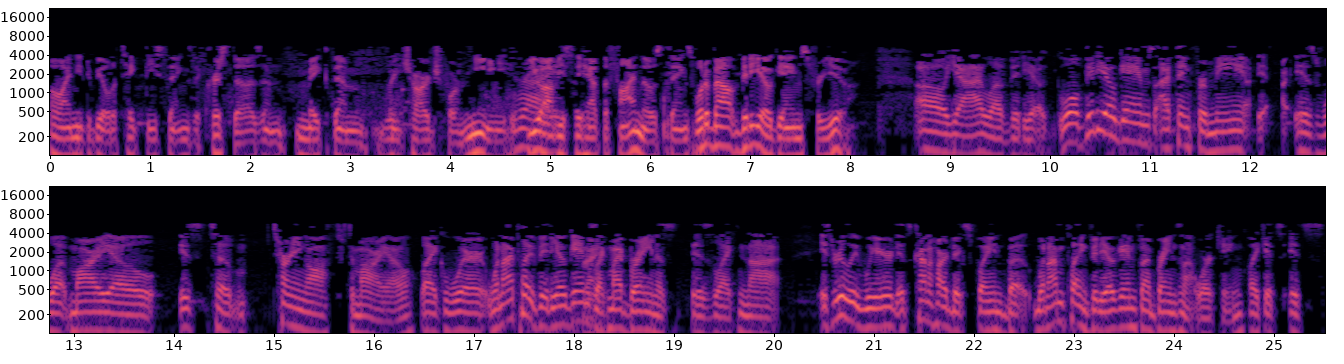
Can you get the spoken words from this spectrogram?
oh, I need to be able to take these things that Kris does and make them recharge for me. Right. You obviously have to find those things. What about video games for you? Oh yeah, I love video. Well, video games I think for me is what Mario is to turning off to Mario. Like where when I play video games, right. like my brain is is like not. It's really weird. It's kind of hard to explain, but when I'm playing video games, my brain's not working. Like it's it's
